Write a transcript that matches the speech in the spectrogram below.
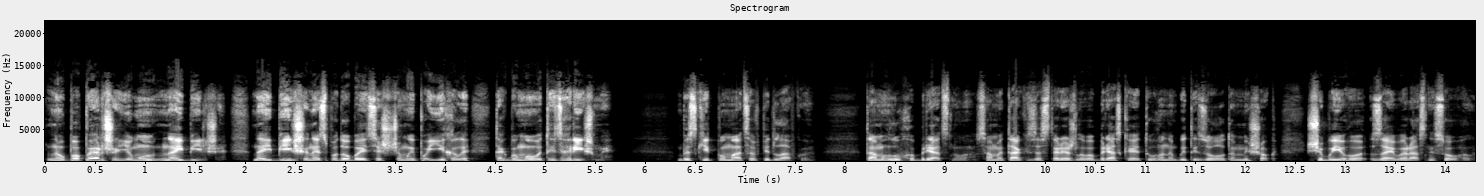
Ну, по-перше, йому найбільше, найбільше не сподобається, що ми поїхали, так би мовити, з грішми. Бескіт помацав під лавкою. Там глухо бряцнуло, саме так застережливо брязкає туго набитий золотом мішок, щоби його зайвий раз не совгали.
